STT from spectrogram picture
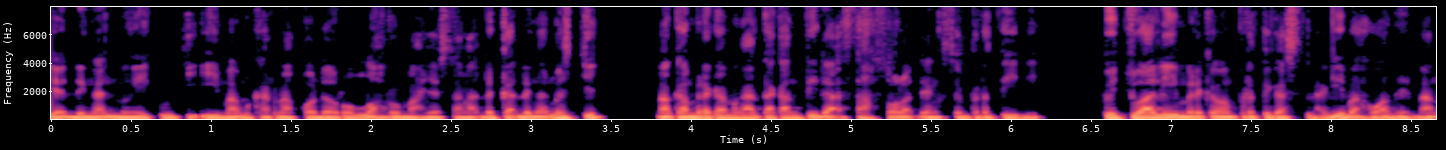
ya dengan mengikuti imam karena qadarullah rumahnya sangat dekat dengan masjid. Maka mereka mengatakan tidak sah sholat yang seperti ini. Kecuali mereka mempertegas lagi bahwa memang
